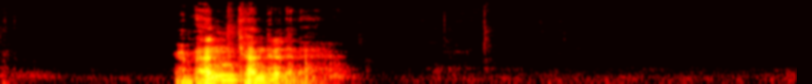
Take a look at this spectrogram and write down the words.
Hemen kendini dene.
